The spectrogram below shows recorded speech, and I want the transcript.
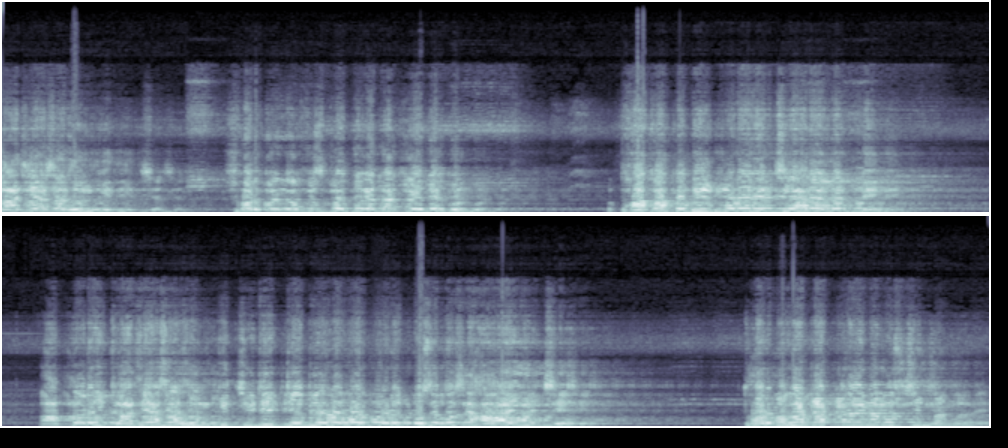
কাজে আসার হুমকি দিচ্ছেন। সরকারি অফিসগুলোর দিকে তাকিয়ে দেখুন। ফাঁকা টেবিল পড়ে, চেয়ারে লোক নেই। আপনার ওই কাজে আসা হুমকি চিঠি টেবিলের ওপর পড়ে বসে বসে হাওয়ায় উঠছে। ধর্মঘট আটকায় না পশ্চিমবাংলায়?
